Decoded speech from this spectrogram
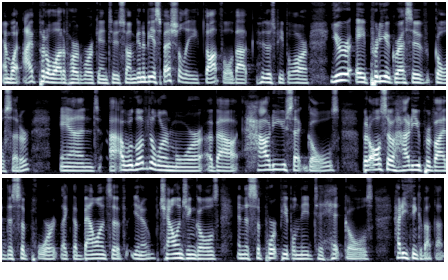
and what I've put a lot of hard work into. So I'm going to be especially thoughtful about who those people are. You're a pretty aggressive goal setter. And I would love to learn more about how do you set goals, but also how do you provide the support, like the balance of, you know, challenging goals and the support people need to hit goals. How do you think about that?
